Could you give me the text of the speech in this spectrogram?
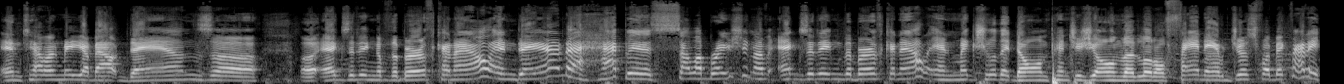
and telling me about Dan's. Uh, uh, exiting of the birth canal. And Dan, a happy celebration of exiting the birth canal. And make sure that Dawn pinches you on the little fatty just for Big Fatty.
